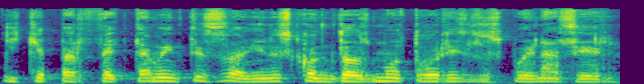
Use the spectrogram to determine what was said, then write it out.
y que perfectamente esos aviones con dos motores los pueden hacer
